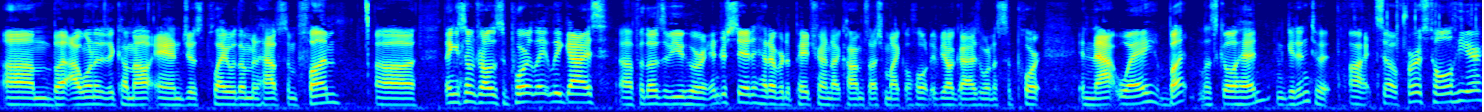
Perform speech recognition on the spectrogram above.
Um, but I wanted to come out and just play with them and have some fun. Uh, thank you so much for all the support lately, guys. Uh, for those of you who are interested, head over to patreon.com slash Michael Holt if y'all guys want to support in that way. But let's go ahead and get into it. All right, so first hole here,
